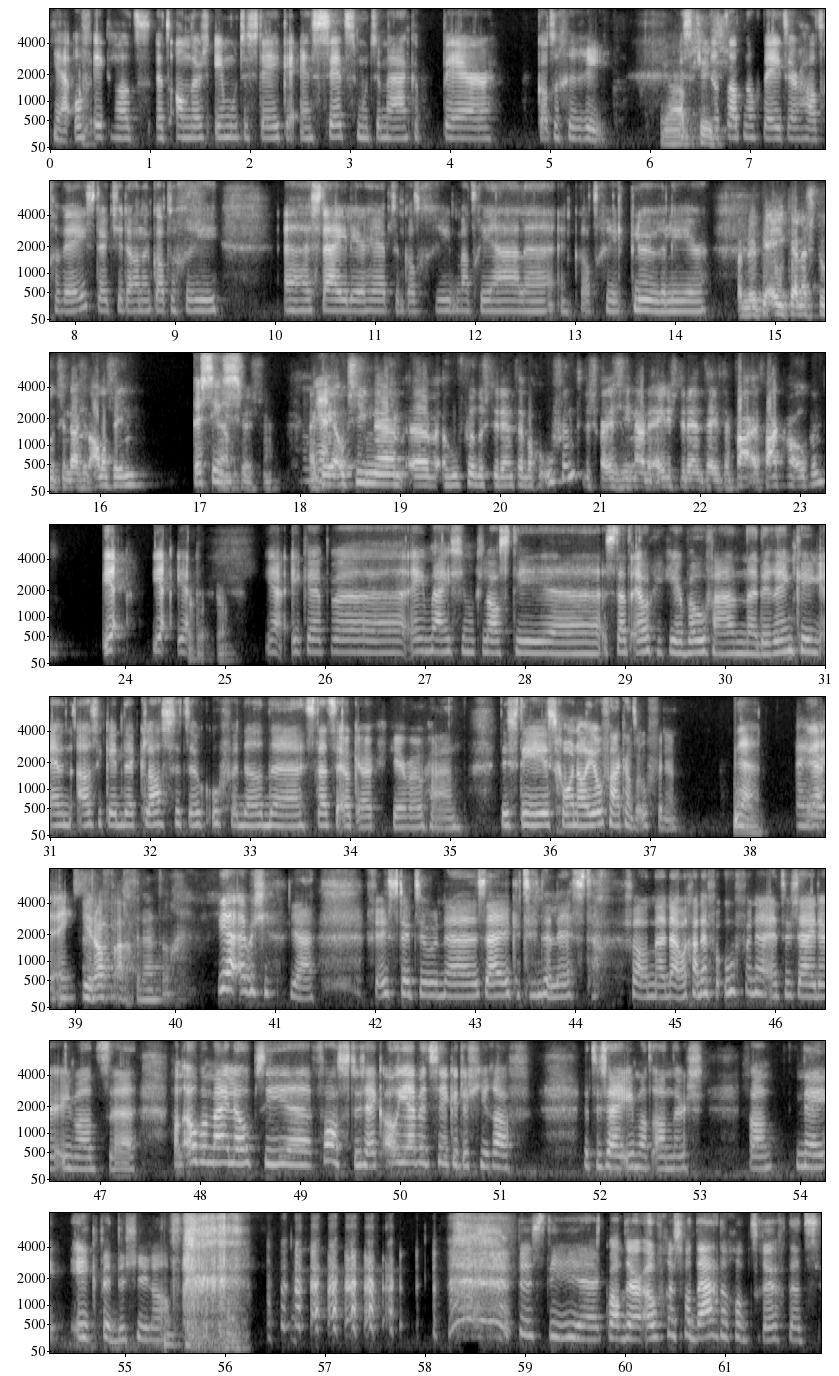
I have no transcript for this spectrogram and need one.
Ja, of ik had het anders in moeten steken en sets moeten maken per categorie. Ja, Misschien precies. dat dat nog beter had geweest. Dat je dan een categorie uh, stijleer hebt, een categorie materialen, een categorie kleurenleer. En nu heb je één kennistoets en daar zit alles in. Precies. Ja, precies. En kun je ook zien uh, uh, hoeveel de studenten hebben geoefend? Dus kan je zien, nou de ene student heeft er va vaker geopend. Ja, ja, ja. ja. Ja, ik heb één meisje in mijn klas die staat elke keer bovenaan de ranking. En als ik in de klas het ook oefen, dan staat ze ook elke keer bovenaan. Dus die is gewoon al heel vaak aan het oefenen. Ja. En je, ja. en je giraf achteraan, toch? Ja, en ja. gisteren toen uh, zei ik het in de les van, uh, nou, we gaan even oefenen. En toen zei er iemand uh, van, oh, bij mij loopt hij vast. Toen zei ik, oh, jij bent zeker de giraf. En toen zei iemand anders van, nee, ik ben de giraf. dus die kwam er overigens vandaag nog op terug dat,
